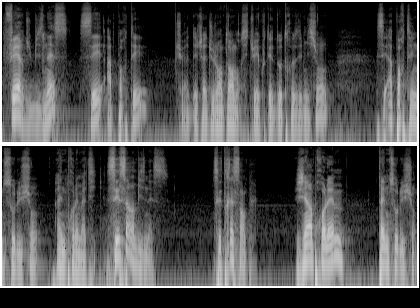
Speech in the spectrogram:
Faire du business, c'est apporter, tu as déjà dû l'entendre si tu as écouté d'autres émissions, c'est apporter une solution à une problématique. C'est ça un business. C'est très simple. J'ai un problème, tu as une solution.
